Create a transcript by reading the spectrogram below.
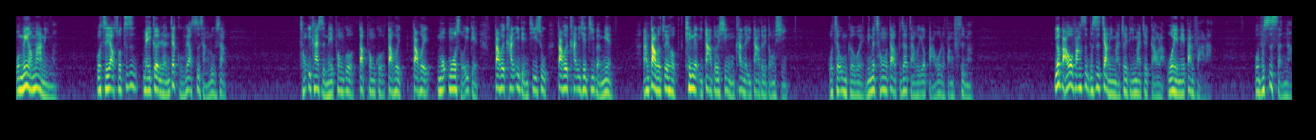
我没有骂你们，我只要说，这是每个人在股票市场路上，从一开始没碰过，到碰过，到会到会摸摸索一点，到会看一点技术，到会看一些基本面，然后到了最后听了一大堆新闻，看了一大堆东西。我在问各位，你们从头到尾不知道找个有把握的方式吗？有把握方式不是叫你买最低卖最高了，我也没办法了，我不是神呐，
